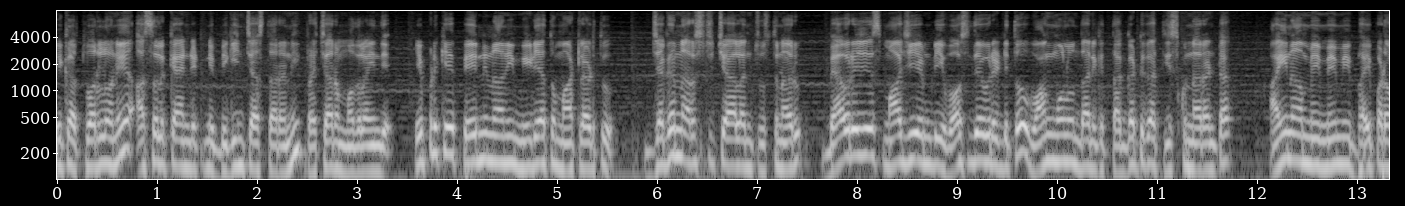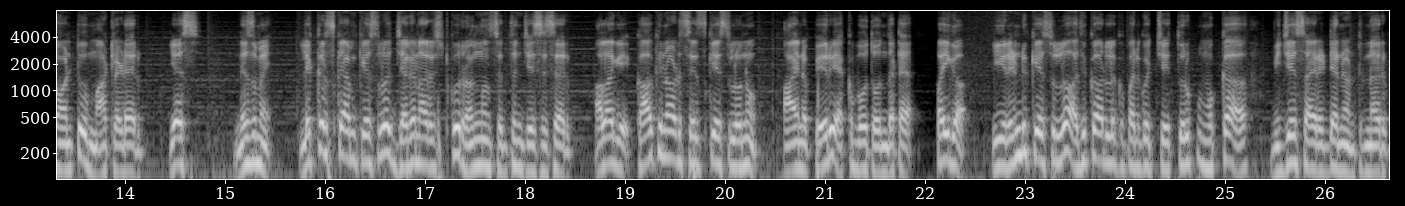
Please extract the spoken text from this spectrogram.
ఇక త్వరలోనే అసలు క్యాండిడేట్ని బిగించేస్తారని ప్రచారం మొదలైంది. ఇప్పటికే పేర్ని నాని మీడియాతో మాట్లాడుతూ జగన్ అరెస్టు చేయాలని చూస్తున్నారు. బ్యావరేజెస్ మాజీ ఎండీ వాసుదేవరెడ్డితో వాంగ్మూలం దానికి తగ్గట్టుగా తీసుకున్నారంట. అయినా మేమేమీ భయపడం అంటూ మాట్లాడారు. ఎస్ నిజమే. లిక్కర్ స్కామ్ కేసులో జగన్ అరెస్ట్కు రంగం సిద్ధం చేసేశారు. అలాగే కాకినాడ సెస్ కేసులోనూ ఆయన పేరు ఎక్కబోతోందట. పైగా ఈ రెండు కేసుల్లో అధికారులకు పనికొచ్చే తురుపు ముక్క విజయసాయిరెడ్డి అని అంటున్నారు.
